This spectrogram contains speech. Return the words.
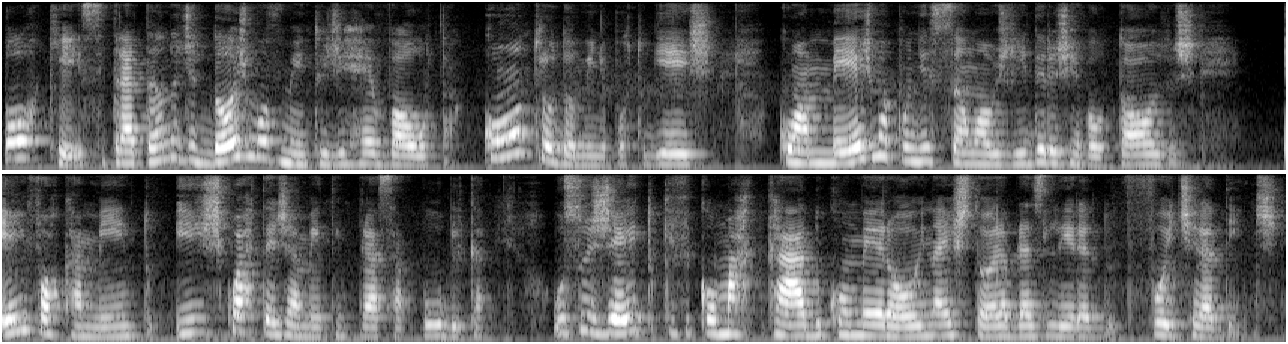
Porque, se tratando de dois movimentos de revolta contra o domínio português, com a mesma punição aos líderes revoltosos, enforcamento e esquartejamento em praça pública, o sujeito que ficou marcado como herói na história brasileira foi Tiradentes.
